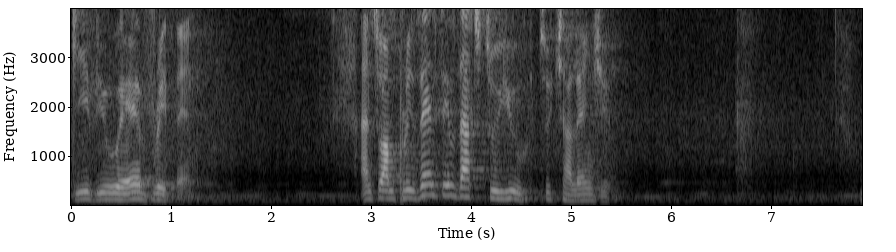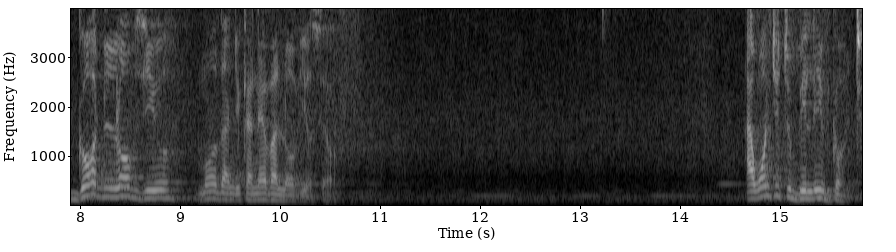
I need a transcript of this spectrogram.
give you everything. And so I'm presenting that to you to challenge you. God loves you more than you can ever love yourself. I want you to believe God.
